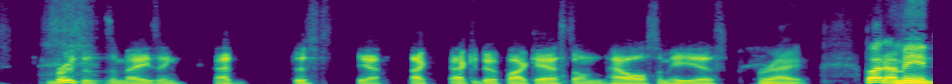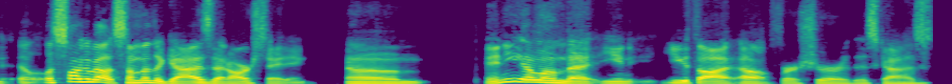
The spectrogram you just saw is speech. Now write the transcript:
Bruce is amazing. I just yeah, I I could do a podcast on how awesome he is. Right, but I mean, let's talk about some of the guys that are staying. Um, any of them that you you thought, oh, for sure, this guy's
